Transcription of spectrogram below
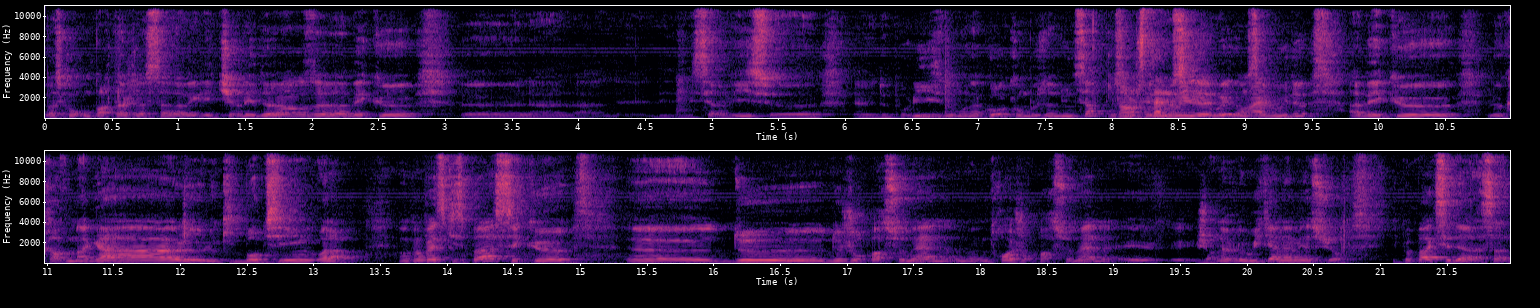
parce qu'on partage la salle avec les cheerleaders, avec la- la- services de police de Monaco qui ont besoin d'une salle pour Dans le stade. Louis II. Oui, dans Ouais. Louis II, avec euh, le Krav Maga, le, le kickboxing, voilà. Donc en fait, ce qui se passe, c'est que euh, deux, deux jours par semaine, même trois jours par semaine, et, et j'enlève le week-end hein, bien sûr, il ne peut pas accéder à la salle.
